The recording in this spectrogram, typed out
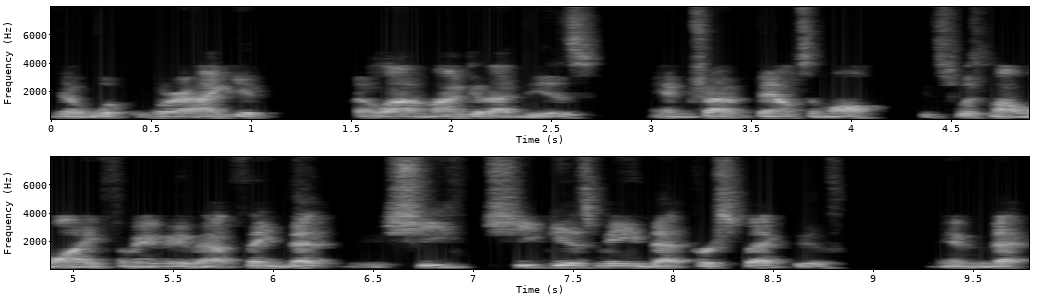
you know, wh where I get a lot of my good ideas and try to bounce them off. It's with my wife. I mean, I think that she she gives me that perspective, and that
